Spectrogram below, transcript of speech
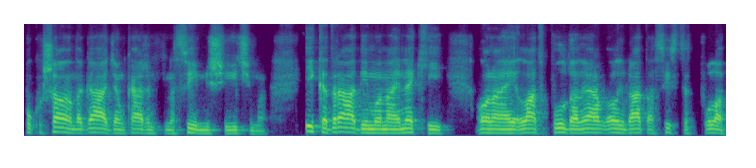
pokušavam da gađam, kažem ti, na svim mišićima. I kad radim onaj neki, onaj lat pull down, ja volim rata assisted pull up,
